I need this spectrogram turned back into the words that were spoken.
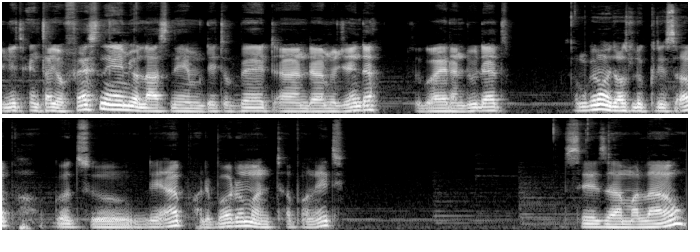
You need to enter your first name your last name date of birth and um, your gender. So go ahead and do that. I'm gonna just look this up. Go to the app at the bottom and tap on it, it says um, allow.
